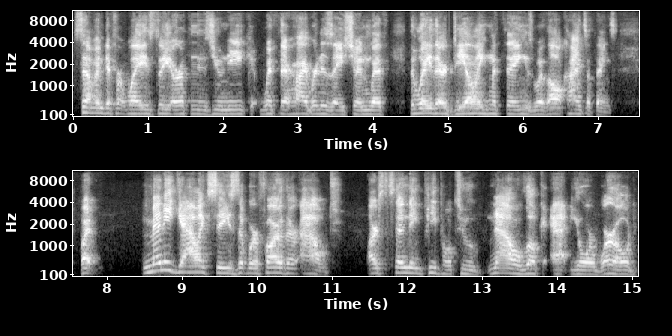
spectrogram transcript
seven different ways the Earth is unique with their hybridization, with the way they're dealing with things, with all kinds of things. But many galaxies that were farther out are sending people to now look at your world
